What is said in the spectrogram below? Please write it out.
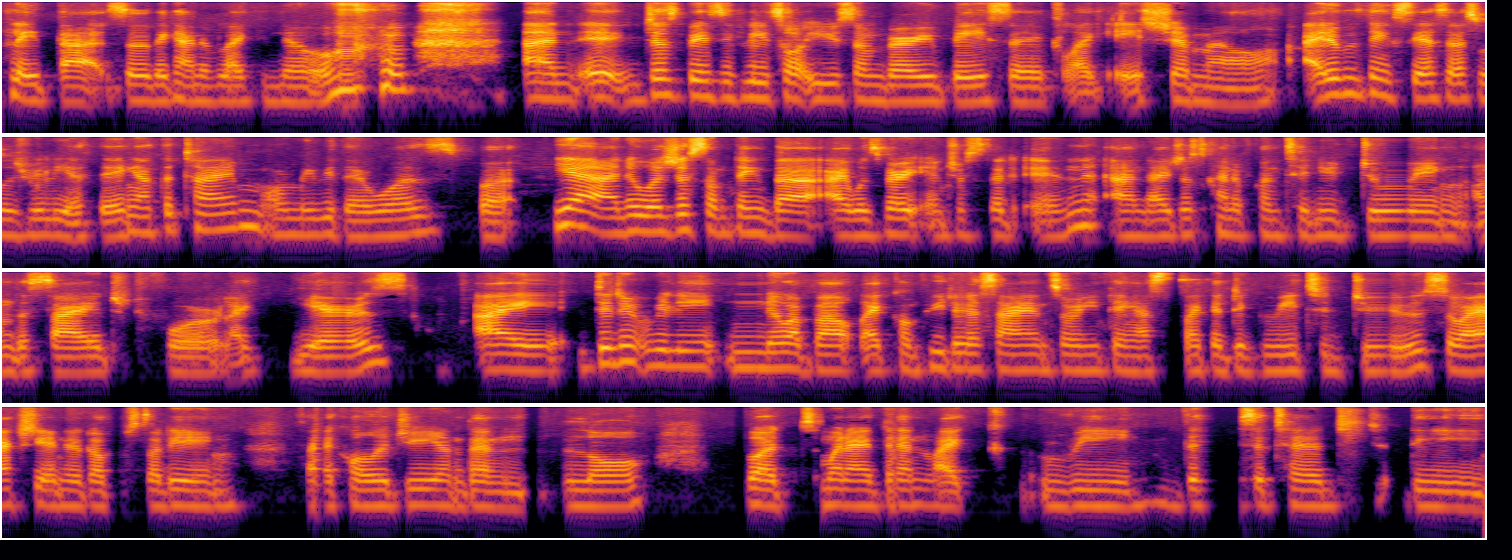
played that, so they kind of like know. and it just basically taught you some very basic like HTML. I don't think CSS was really a thing at the time, or maybe there was, but yeah, and it was just something that I was very interested in, and I just kind of continued doing on the side for like years. I didn't really know about like computer science or anything as like a degree to do. So I actually ended up studying psychology and then law. But when I then like revisited the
